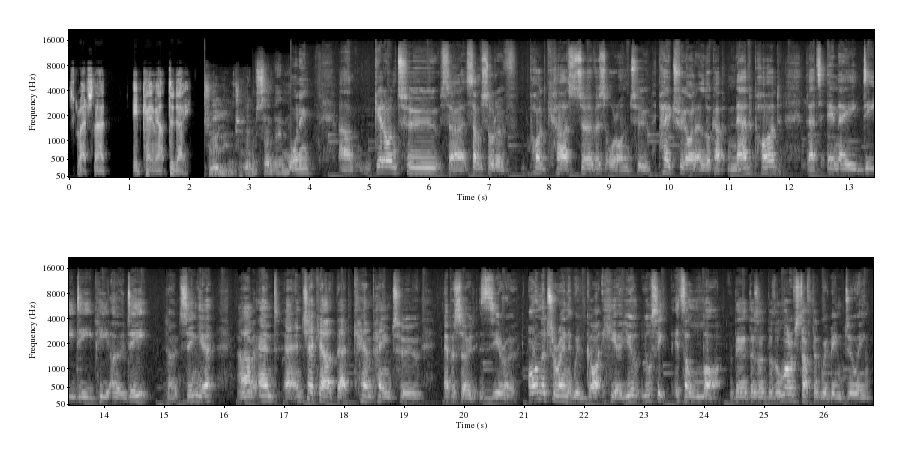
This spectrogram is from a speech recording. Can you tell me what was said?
Scratch that. It came out today. Sunday morning. Um, get onto uh, some sort of podcast service or onto Patreon and look up NADDPOD. That's N A D D P O D. Don't sing yet. Um, and and check out that campaign two episode zero. On the terrain that we've got here, you you'll see it's a lot. There, there's a there's a lot of stuff that we've been doing.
